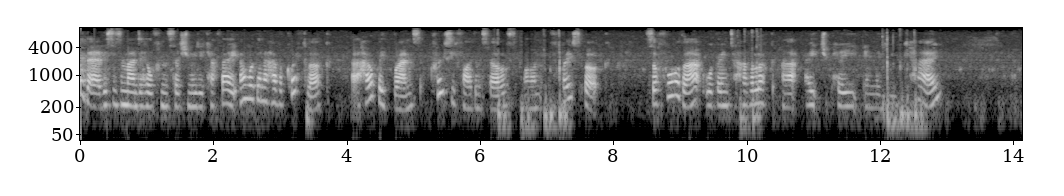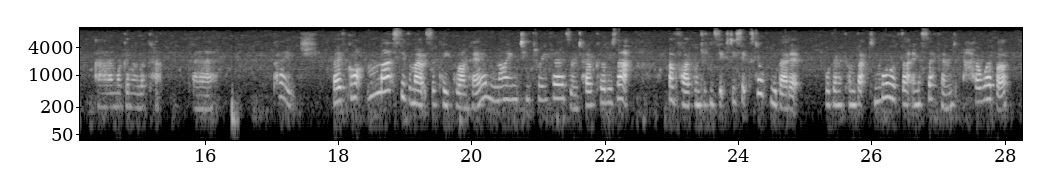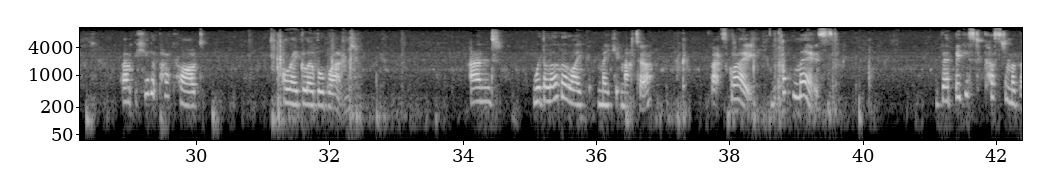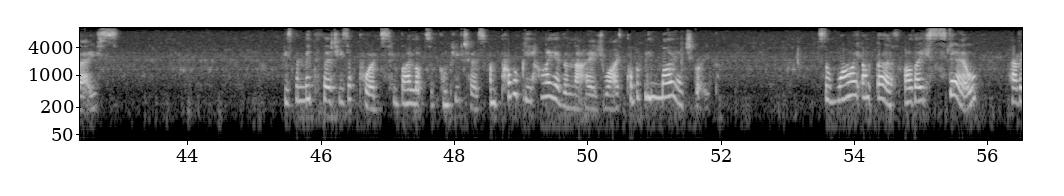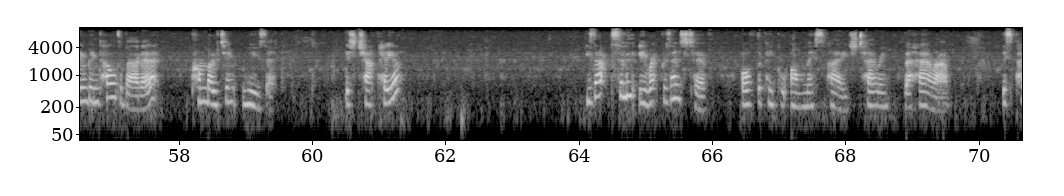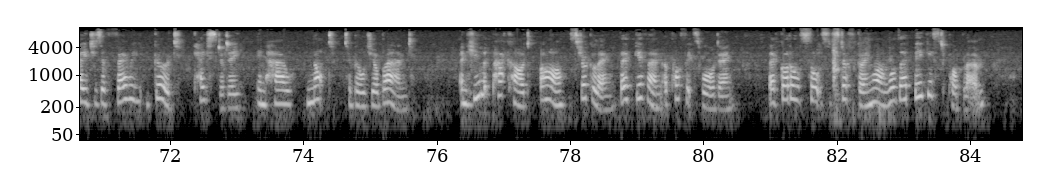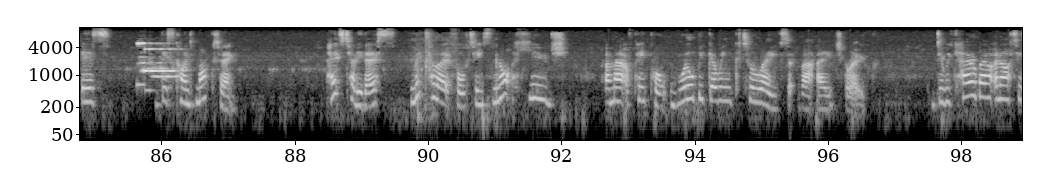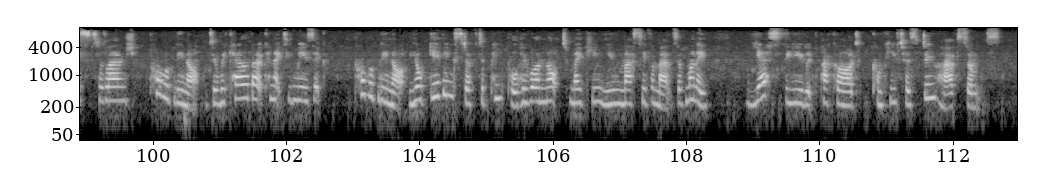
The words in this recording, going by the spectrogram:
Hi there, this is Amanda Hill from the Social Media Cafe, and we're going to have a quick look at how big brands crucify themselves on Facebook. So, for that, we're going to have a look at HP in the UK, and we're going to look at their page. They've got massive amounts of people on here 93,000. How cool is that? And 566 talking about it. We're going to come back to more of that in a second. However, um, Hewlett Packard are a global brand. And with a logo like Make It Matter, that's great. The problem is, their biggest customer base is the mid 30s upwards who buy lots of computers, and probably higher than that age wise, probably my age group. So, why on earth are they still, having been told about it, promoting music. This chap here is absolutely representative of the people on this page tearing their hair out. This page is a very good case study in how not to build your brand. And Hewlett Packard are struggling. They've given a profits warning. They've got all sorts of stuff going wrong. Well, their biggest problem is this kind of marketing. Hate to tell you this, mid to late 40s, not a huge amount of people will be going to raves at that age group. Do we care about an artist's lounge? Probably not. Do we care about connected music? Probably not. You're giving stuff to people who are not making you massive amounts of money. Yes, the Hewlett Packard computers do have some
